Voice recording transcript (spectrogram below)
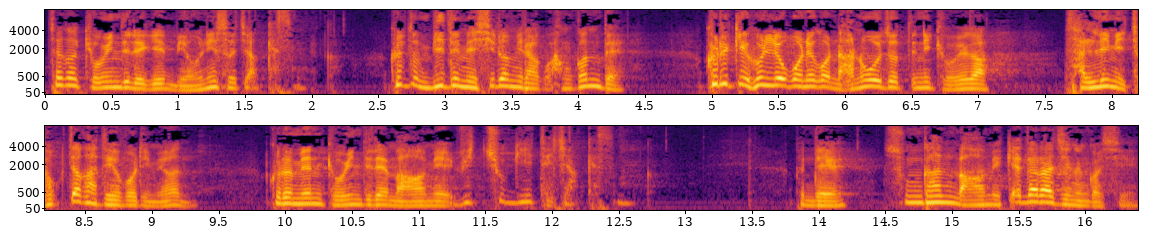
제가 교인들에게 면이 서지 않겠습니까? 그래도 믿음의 실험이라고 한 건데 그렇게 흘려보내고 나누어 줬더니 교회가 살림이 적자가 되어버리면 그러면 교인들의 마음에 위축이 되지 않겠습니까? 근데 순간 마음이 깨달아지는 것이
